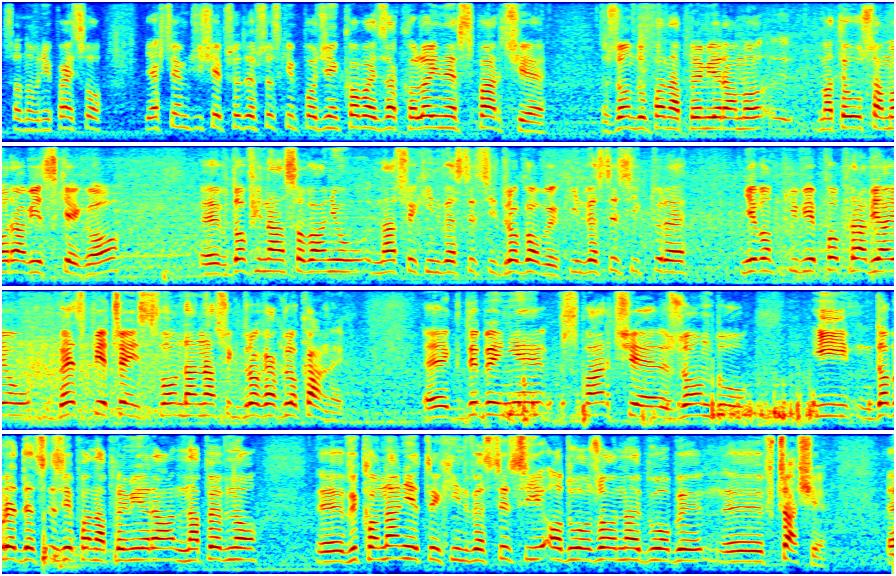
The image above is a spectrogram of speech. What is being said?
Szanowni Państwo, ja chciałem dzisiaj przede wszystkim podziękować za kolejne wsparcie rządu Pana Premiera Mateusza Morawieckiego w dofinansowaniu naszych inwestycji drogowych, inwestycji, które niewątpliwie poprawiają bezpieczeństwo na naszych drogach lokalnych. E, Gdyby nie wsparcie rządu i dobre decyzje Pana Premiera, na pewno e, wykonanie tych inwestycji odłożone byłoby e, w czasie. E,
